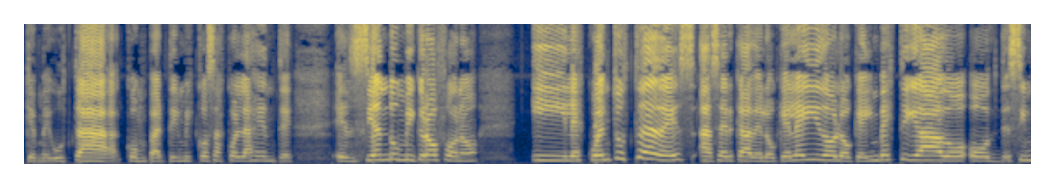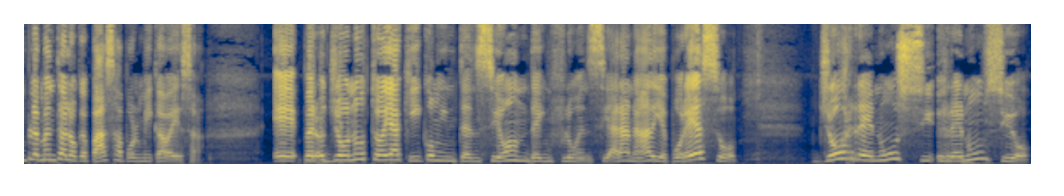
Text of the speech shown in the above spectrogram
que me gusta compartir mis cosas con la gente, enciendo un micrófono y les cuento a ustedes acerca de lo que he leído, lo que he investigado o simplemente lo que pasa por mi cabeza. Eh, pero yo no estoy aquí con intención de influenciar a nadie. Por eso yo renuncio, renuncio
